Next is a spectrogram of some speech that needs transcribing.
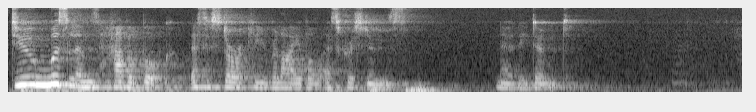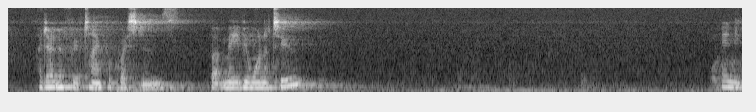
Do Muslims have a book that's historically reliable as Christians? No, they don't. I don't know if we have time for questions, but maybe one or two? Any?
